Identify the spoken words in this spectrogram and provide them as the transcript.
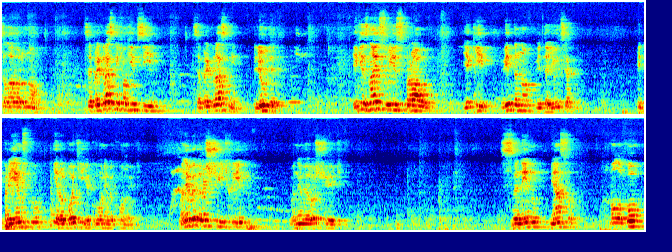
села Вороного. Це прекрасні фахівці, це прекрасні люди, які знають свою справу, які віддано віддаються підприємству і роботі, яку вони виконують. Вони вирощують хліб, вони вирощують свинину, м'ясо, молоко.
